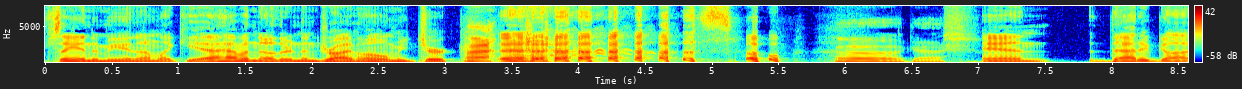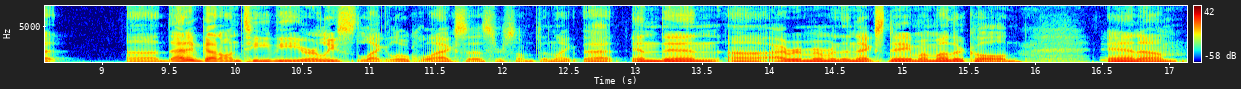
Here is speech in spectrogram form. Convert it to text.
saying to me. And I'm like, yeah, have another, and then drive home, you jerk. so Oh gosh. and that had got uh, that had got on TV or at least like local access or something like that. And then uh, I remember the next day my mother called, and um,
